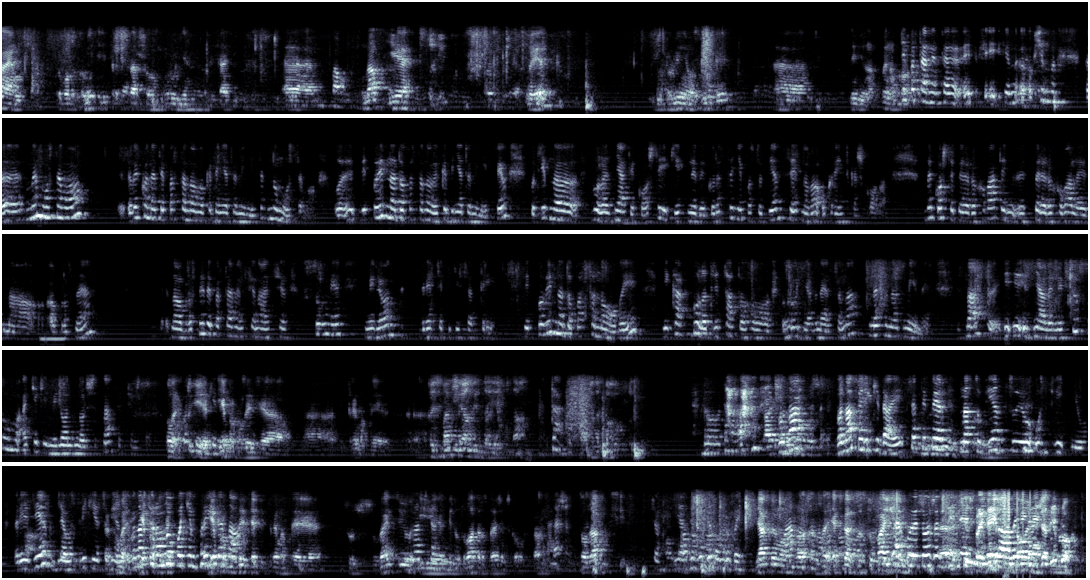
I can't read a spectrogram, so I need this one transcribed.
Починаємо роботу комісії 31 грудня 10. Е, У нас є лист з управління освіти. Е, Ліліна, ви нам Департамент е, в общем, е, ми мусимо виконати постанову Кабінету міністрів, ну мусимо. Е, Відповідно до постанови Кабінету міністрів потрібно було зняти кошти, які не використані по субвенції «Нова українська школа». Ми кошти перерахувати, перерахували на обласне, на обласний департамент фінансів в сумі мільйон 253. Відповідно до постанови, яка була 30 грудня внесена, внесено зміни. З нас і, і, і зняли не всю суму, а тільки мільйон 016 700. Олег, тоді є пропозиція е, підтримати. е, Тобто ми мільйон віддаємо, Вона, вона перекидається тепер на субвенцію освітню, резерв для освітньої субвенції. Вона все одно потім прийде на... пропозиція підтримати цю субвенцію і підготувати розпорядження міського. Так? Хто за? Все, я біжу його робити. Дякуємо як кажуть, заступаючим. Дякую дуже Е, з прийдешнім бюджетним роком.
